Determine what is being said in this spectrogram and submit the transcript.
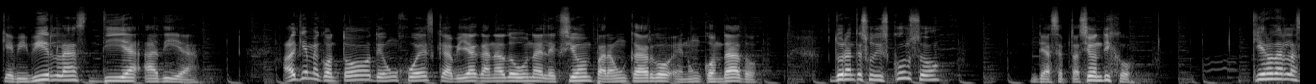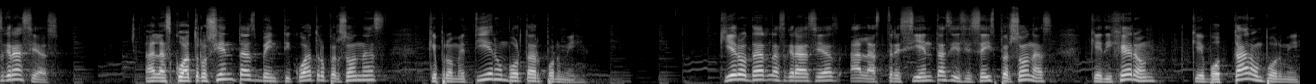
que vivirlas día a día. Alguien me contó de un juez que había ganado una elección para un cargo en un condado. Durante su discurso de aceptación dijo, quiero dar las gracias a las 424 personas que prometieron votar por mí. Quiero dar las gracias a las 316 personas que dijeron que votaron por mí.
